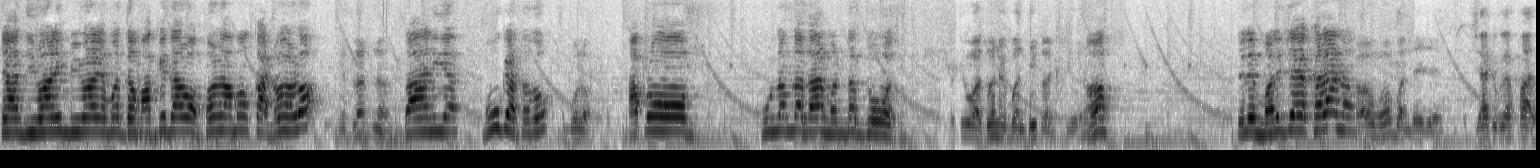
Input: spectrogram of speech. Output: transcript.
ત્યાં દિવાળી બિવાળી એમાં ધમાકેદાર ઓફર આમાં કાઢો હેડો. એટલે જ ને. તાન યાર હું કહેતો તો બોલો. આપણો પૂનમના દાર મંડપ જોવો છે. તે વાંધો નહીં બંધી કરશે હા? એટલે મળી જાય ખરા ને? હો હો બંધાઈ જાય. ચાર ટુકડા ફાર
